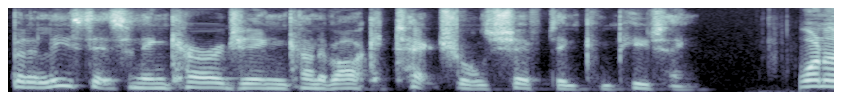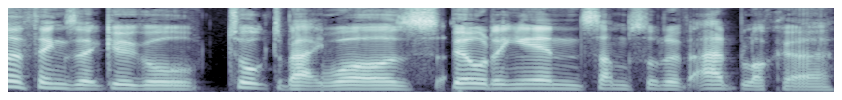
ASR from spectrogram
But at least it's an encouraging kind of architectural shift in computing. One of the things that Google talked about was building in some sort of ad blocker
